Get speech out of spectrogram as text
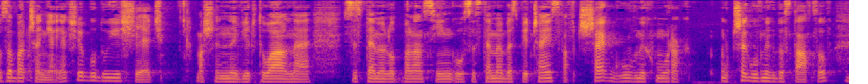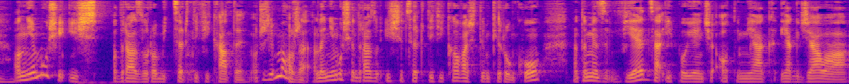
zobaczenia, jak się buduje sieć, maszyny wirtualne, systemy load balancingu, systemy bezpieczeństwa w trzech głównych chmurach u trzech głównych dostawców, on nie musi iść od razu robić certyfikaty. Oczywiście może, ale nie musi od razu iść się certyfikować w tym kierunku. Natomiast wiedza i pojęcie o tym, jak, jak działa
